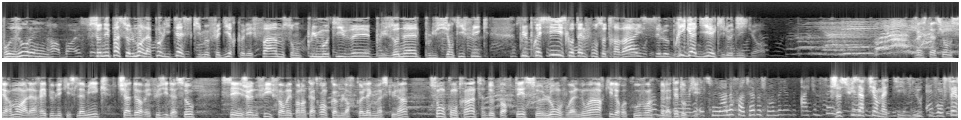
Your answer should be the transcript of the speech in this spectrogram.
Ce n'est pas seulement la politesse qui me fait dire que les femmes sont plus motivées, plus honnêtes, plus scientifiques, plus précises quand elles font ce travail, c'est le brigadier qui le dit. Prestation de serment à la République islamique, tchador et fusil d'assaut, ces jeunes filles formées pendant 4 ans comme leurs collègues masculins sont contraintes de porter ce long voile noir qui les recouvre de la tête aux pieds. Je suis affirmative. Nous pouvons faire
